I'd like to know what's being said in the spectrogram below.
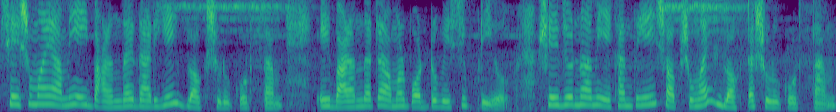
সেই সময় আমি এই বারান্দায় দাঁড়িয়েই ব্লগ শুরু করতাম। এই বারান্দাটা আমার বড্ড বেশি প্রিয়। সেই জন্য আমি এখান থেকেই সব সময় ব্লগটা শুরু করতাম।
